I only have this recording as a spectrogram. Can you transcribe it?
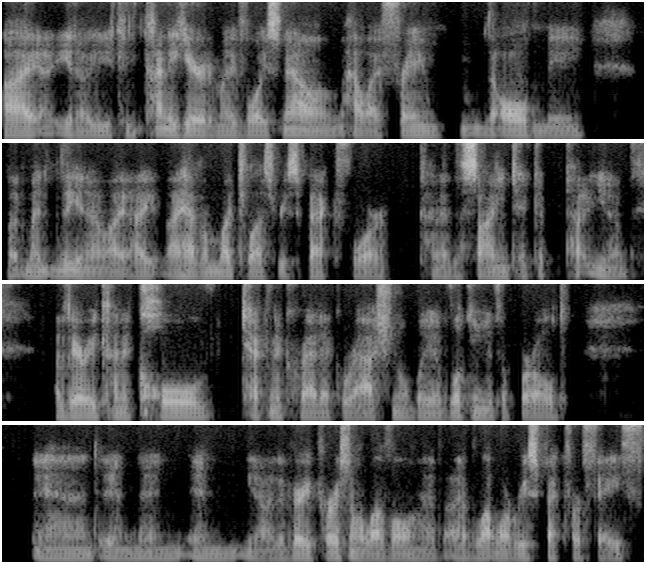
I, you know, you can kind of hear it in my voice now how I frame the old me, but my, you know, I, I have a much less respect for kind of the scientific, you know, a very kind of cold, technocratic, rational way of looking at the world. And, and, and, and, you know, at a very personal level, I have, I have a lot more respect for faith.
